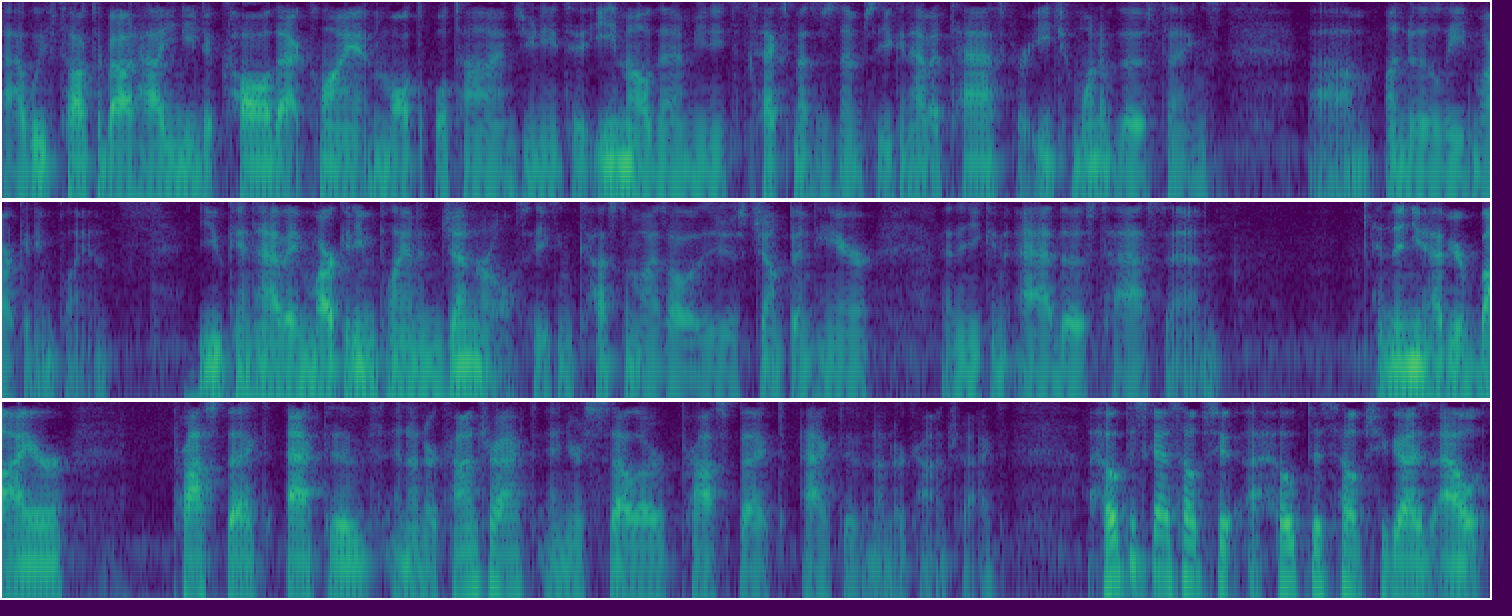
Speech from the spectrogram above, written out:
Uh, we've talked about how you need to call that client multiple times. You need to email them. You need to text message them. So you can have a task for each one of those things um, under the lead marketing plan. You can have a marketing plan in general. So you can customize all of those. You just jump in here and then you can add those tasks in. And then you have your buyer prospect active and under contract and your seller prospect active and under contract. I hope this guys helps you. I hope this helps you guys out.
